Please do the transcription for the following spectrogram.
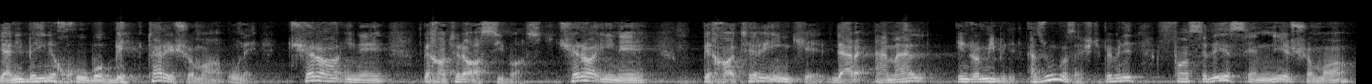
یعنی بین خوب و بهتر شما اونه. چرا اینه؟ به خاطر آسیباست چرا اینه؟ به خاطر اینکه در عمل این رو می‌بینید. از اون گذشته. ببینید فاصله سنی شما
